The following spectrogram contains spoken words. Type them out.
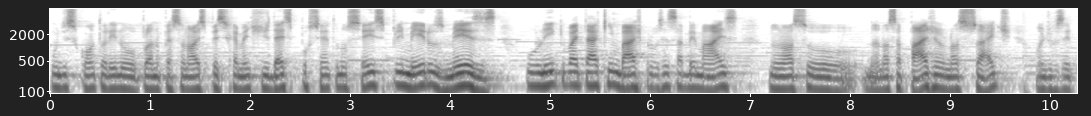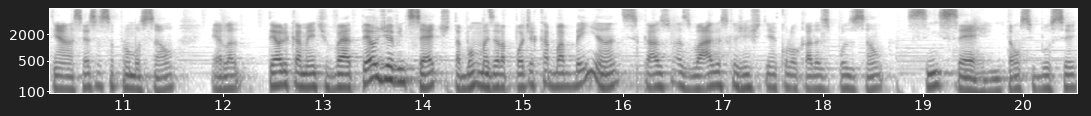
um desconto ali no plano personal especificamente de 10% nos seis primeiros meses. O link vai estar aqui embaixo para você saber mais no nosso, na nossa página, no nosso site, onde você tem acesso a essa promoção. Ela teoricamente vai até o dia 27, tá bom? Mas ela pode acabar bem antes, caso as vagas que a gente tenha colocado à disposição se encerrem. Então, se você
